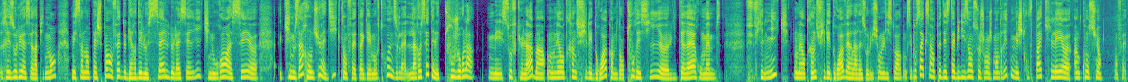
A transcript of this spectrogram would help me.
résolues assez rapidement, mais ça n'empêche pas en fait de garder le sel de la série qui nous rend assez, euh, qui nous a rendu addicts en fait à Game of Thrones. La, la recette, elle est toujours là. Mais sauf que là, ben, on est en train de filer droit, comme dans tout récit euh, littéraire ou même filmique, on est en train de filer droit vers la résolution de l'histoire. Donc c'est pour ça que c'est un peu déstabilisant ce changement de rythme, mais je trouve pas qu'il est euh, inconscient en fait.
